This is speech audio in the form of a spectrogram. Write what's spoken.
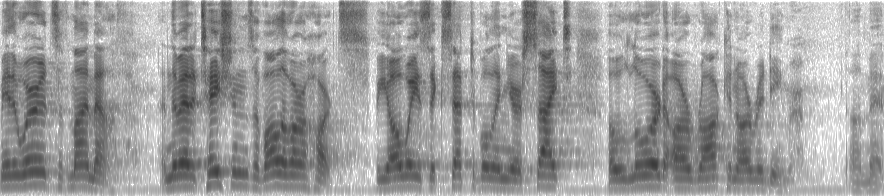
May the words of my mouth and the meditations of all of our hearts be always acceptable in your sight, O Lord, our rock and our redeemer. Amen.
